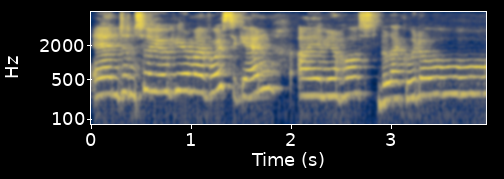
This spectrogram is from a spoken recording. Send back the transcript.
And until you hear my voice again, I am your host, Black Widow.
